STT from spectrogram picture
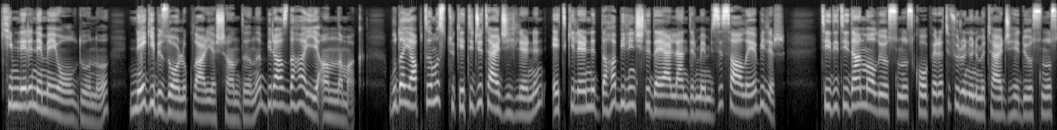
kimlerin emeği olduğunu, ne gibi zorluklar yaşandığını biraz daha iyi anlamak. Bu da yaptığımız tüketici tercihlerinin etkilerini daha bilinçli değerlendirmemizi sağlayabilir. TDT'den mi alıyorsunuz, kooperatif ürününü mü tercih ediyorsunuz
